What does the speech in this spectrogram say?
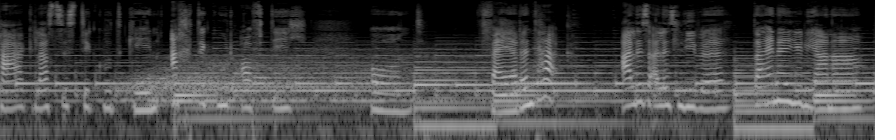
Tag, lass es dir gut gehen, achte gut auf dich und feier den Tag. Alles, alles Liebe, deine Juliana.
